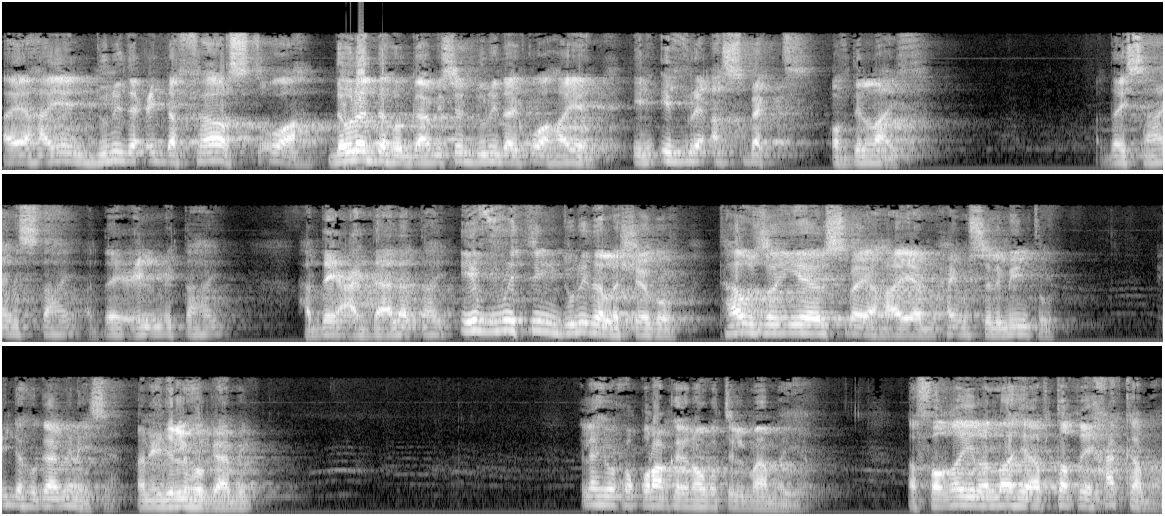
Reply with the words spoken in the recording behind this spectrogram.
ay ahaayeen dunida cidda first u ah dowladda hogaamisa dunida ay ku ahaayeen in every aspect of the life hadday science tahay hadday cilmi tahay hadday cadaalad tahay everything dunida la sheego. Thousand years bay ahaayeen maxay muslimiintu? Cidda hogaaminaysa aan cidinla hogaamin. Ilahay wuxuu qur'aanka inoogu tilmaamaya afa gayra allahi abtaqi xakama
